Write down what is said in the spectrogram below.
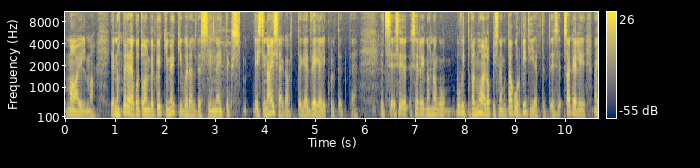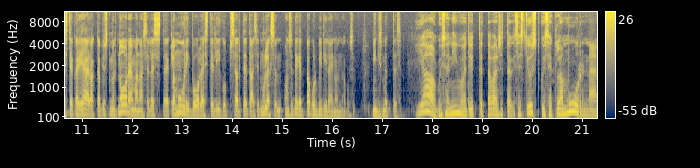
maailma. ja noh, perekodu on veel köki-möki võrreldes siin näiteks Eesti Naisega tege-, tegelikult, et. et see, see, see oli noh, nagu huvitaval moel hoopis nagu tagurpidi, et, et sageli naiste karjäär hakkab just nimelt nooremana sellest glamuuri poolest ja liigub sealt edasi, et mulleks on, on see tegelikult tagurpidi läinud nagu see, mingis mõttes. Jaa, kui sa niimoodi ütled tavaliselt, sest justkui see glamuurne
